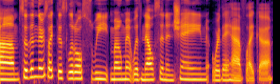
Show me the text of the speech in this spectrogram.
Um, so then there's like this little sweet moment with Nelson and Shane where they have like a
